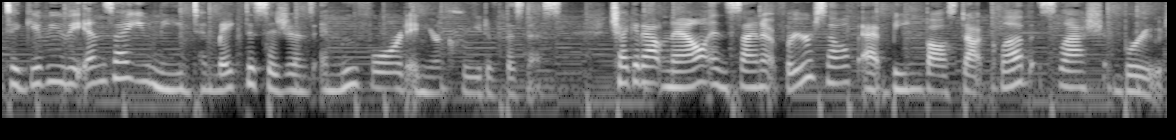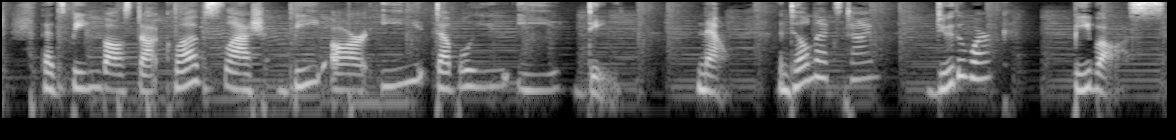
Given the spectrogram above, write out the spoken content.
to give you the insight you need to make decisions and move forward in your creative business. Check it out now and sign up for yourself at beingboss.club slash brewed. That's beingboss.club slash B R E W E D. Now, until next time, do the work, be boss.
